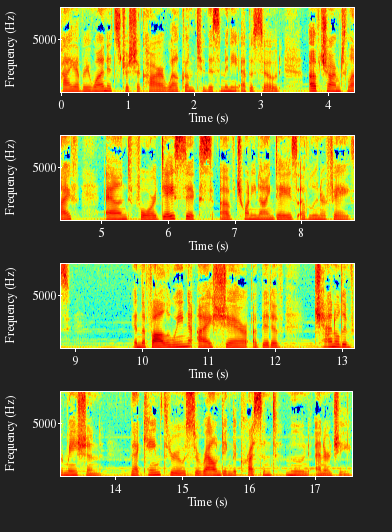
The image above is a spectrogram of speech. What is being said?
Hi, everyone. It's Trisha Carr. Welcome to this mini episode of Charmed Life and for day six of 29 days of lunar phase. In the following, I share a bit of channeled information that came through surrounding the crescent moon energy.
